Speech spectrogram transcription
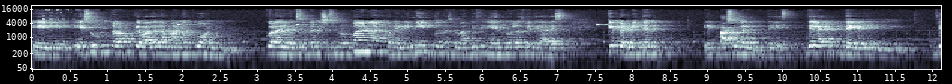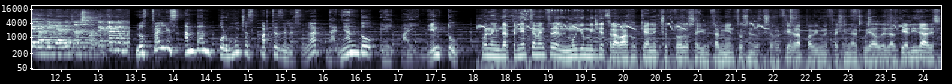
Eh, es un trabajo que va de la mano con, con la Dirección de Administración Urbana, con el INIP, donde se van definiendo las vialidades que permiten el paso del- de, de la, del- de la unidad de transporte de carga. Los trailers andan por muchas partes de la ciudad dañando el pavimento. Bueno, independientemente del muy humilde trabajo que han hecho todos los ayuntamientos en lo que se refiere a la pavimentación y al cuidado de las vialidades,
